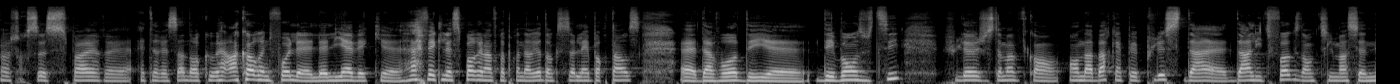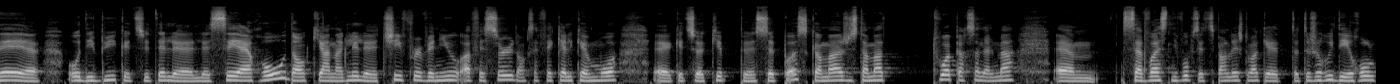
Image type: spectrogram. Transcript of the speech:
Ah, je trouve ça super euh, intéressant. Donc, euh, encore une fois, le, lien avec, avec le sport et l'entrepreneuriat. Donc, c'est ça l'importance d'avoir des, des bons outils. Puis là, justement, vu qu'on on embarque un peu plus dans, dans LeadFox, donc tu le mentionnais au début que tu étais le, le, CRO, donc en anglais le Chief Revenue Officer. Donc, ça fait quelques mois que tu occupes ce poste. Comment, justement, toi, personnellement, euh, ça va à ce niveau, parce que tu parlais justement que tu as toujours eu des rôles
